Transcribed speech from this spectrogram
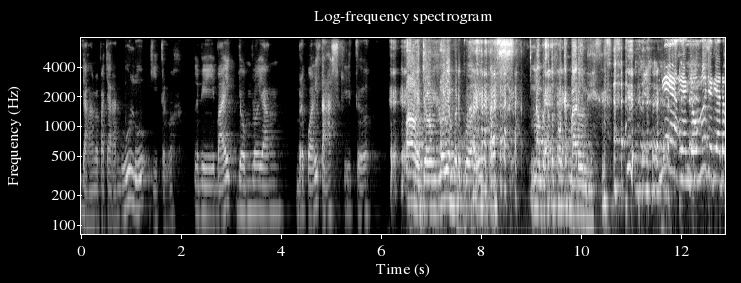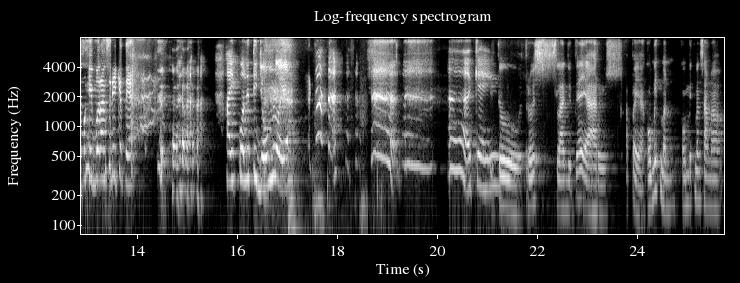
jangan berpacaran dulu gitu loh. Lebih baik jomblo yang berkualitas gitu Wow, jomblo yang berkualitas. Nambah satu vocab baru nih. Ini yang, yang jomblo jadi ada penghiburan sedikit ya. High quality jomblo ya. ah, Oke. Okay. Itu terus selanjutnya ya harus apa ya komitmen, komitmen sama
